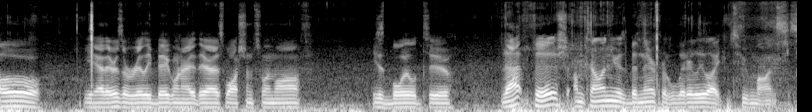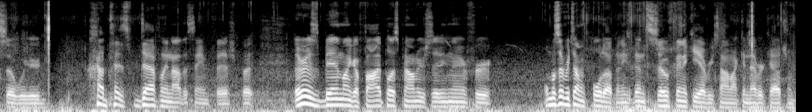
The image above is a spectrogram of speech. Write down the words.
Oh, yeah, there was a really big one right there. I just watched him swim off. He just boiled too. That fish, I'm telling you, has been there for literally like two months. It's so weird. it's definitely not the same fish, but there has been like a five plus pounder sitting there for almost every time I've pulled up and he's been so finicky every time I can never catch him.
